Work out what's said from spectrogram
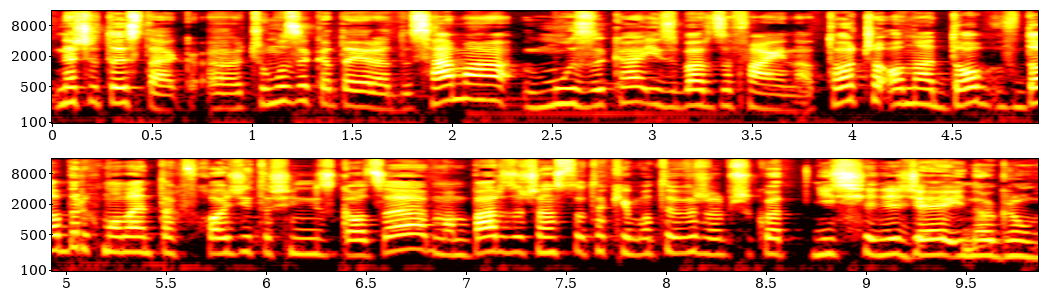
znaczy, to jest tak, e, czy muzyka daje radę? Sama muzyka jest bardzo fajna. To, czy ona do, w dobrych momentach wchodzi, to się nie zgodzę. Mam bardzo często takie motywy, że na przykład nic się nie dzieje i nagle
